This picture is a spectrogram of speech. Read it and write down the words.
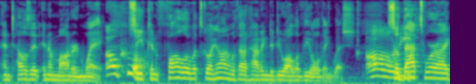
and tells it in a modern way. Oh, cool. So you can follow what's going on without having to do all of the old English. Oh, so neat. that's where I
